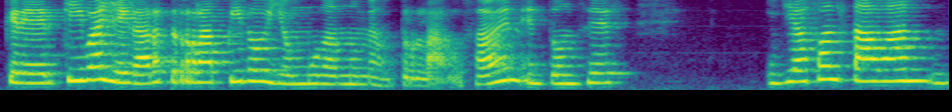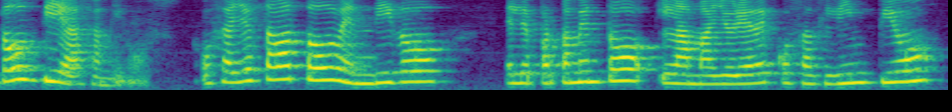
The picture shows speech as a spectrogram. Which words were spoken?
creer que iba a llegar rápido y yo mudándome a otro lado, ¿saben? Entonces, ya faltaban dos días, amigos. O sea, ya estaba todo vendido, el departamento, la mayoría de cosas limpio,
